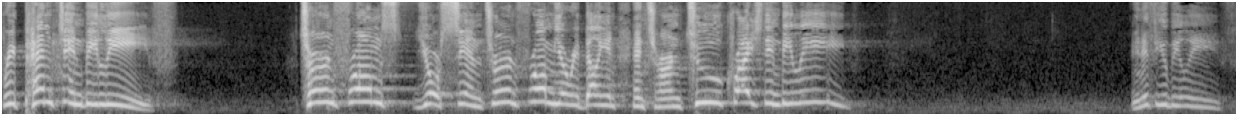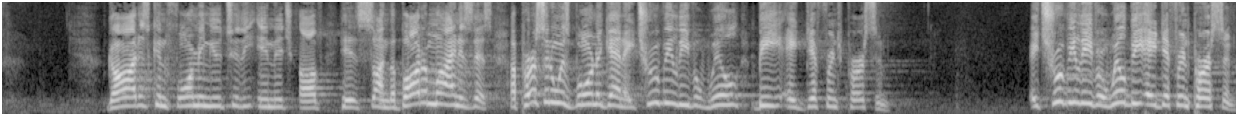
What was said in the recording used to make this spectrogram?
Repent and believe. Turn from your sin, turn from your rebellion, and turn to Christ and believe. And if you believe, God is conforming you to the image of his son. The bottom line is this a person who is born again, a true believer, will be a different person. A true believer will be a different person.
